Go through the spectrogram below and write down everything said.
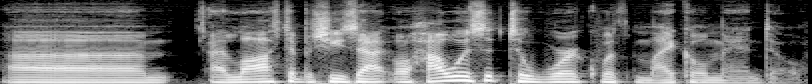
um, "I lost it," but she's at. Oh, how was it to work with Michael Mando?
